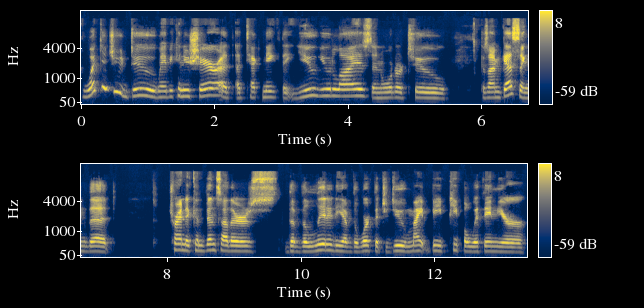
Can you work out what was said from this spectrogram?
what did you do? Maybe can you share a, a technique that you utilized in order to, because I'm guessing that trying to convince others the validity of the work that you do might be people within your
